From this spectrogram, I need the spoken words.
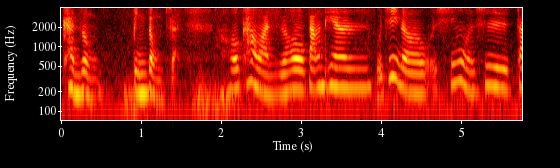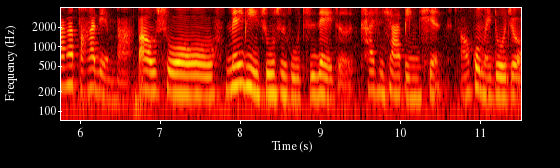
看这种冰冻展。然后看完之后，当天我记得新闻是大概八点吧，报说 maybe 竹子湖之类的开始下冰线，然后过没多久，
